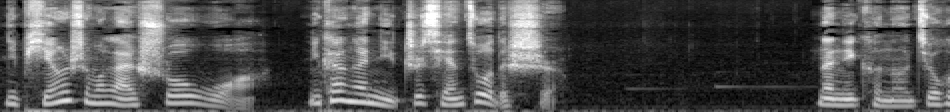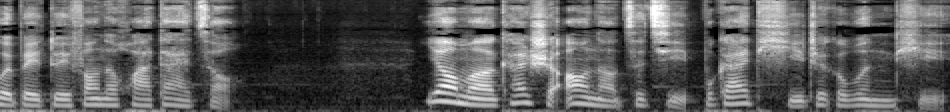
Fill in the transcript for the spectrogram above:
你凭什么来说我？你看看你之前做的事。那你可能就会被对方的话带走。要么开始懊恼自己不该提这个问题，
